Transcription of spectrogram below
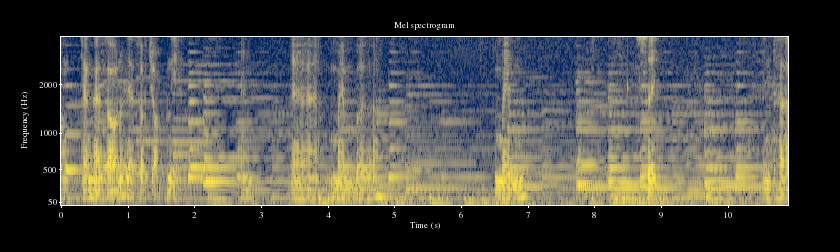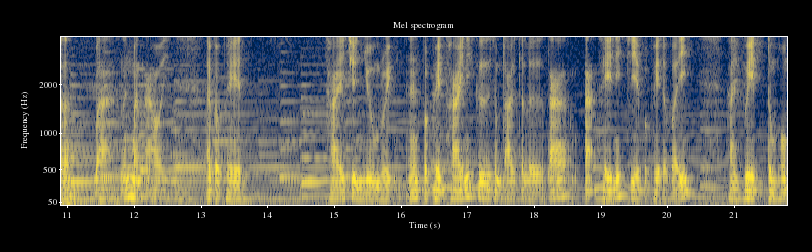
ងអញ្ចឹងអក្សរនោះអក្សរជាប់គ្នាអឺ member ភេទថៃជា numeric ប្រភេទថៃនេះគឺសំដៅទៅលើតើអថេនេះជាប្រភេទអ្វីហើយ weight ទំហំ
